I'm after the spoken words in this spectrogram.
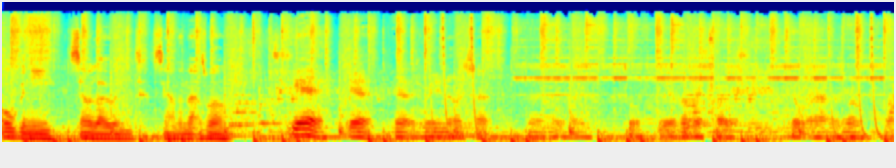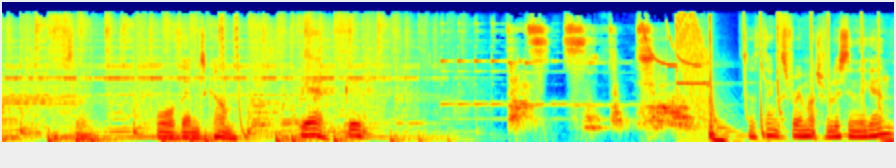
Organy solo and sound in that as well. Yeah, yeah, yeah. It's really nice that uh, sort of bit of a retro feel to that as well. Excellent. More of them to come. Yeah, good. So thanks very much for listening again.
